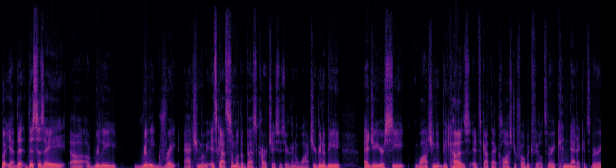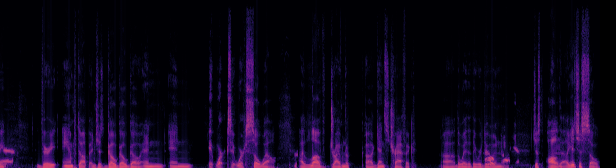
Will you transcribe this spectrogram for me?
But yeah, th- this is a uh, a really really great action movie. It's got some of the best car chases you're going to watch. You're going to be edge of your seat watching it because it's got that claustrophobic feel. It's very kinetic. It's very very amped up and just go go go and and it works. It works so well. I love driving uh, against traffic, uh, the way that they were doing, and just all of that. Like it's just so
